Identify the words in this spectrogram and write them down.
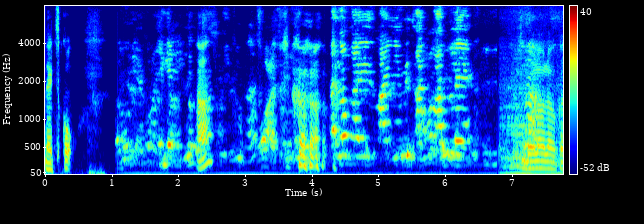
लेट्स गो हा? बोलाव लवकर.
